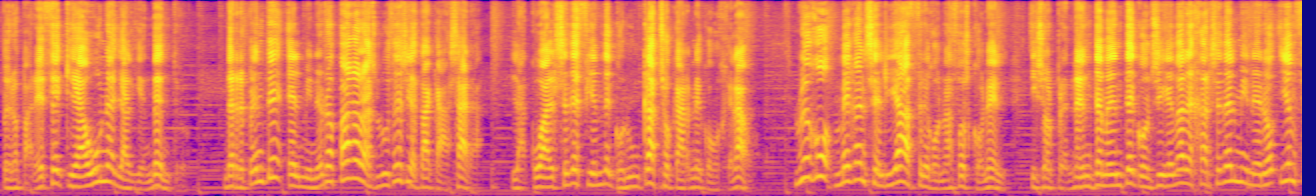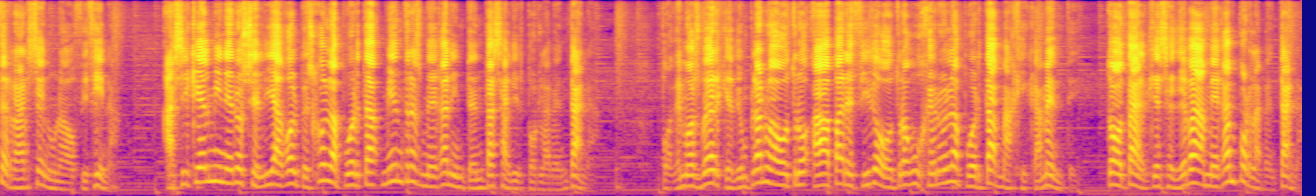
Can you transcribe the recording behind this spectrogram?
pero parece que aún hay alguien dentro. De repente, el minero apaga las luces y ataca a Sara, la cual se defiende con un cacho carne congelado. Luego, Megan se lía a fregonazos con él, y sorprendentemente consiguen alejarse del minero y encerrarse en una oficina. Así que el minero se lía a golpes con la puerta mientras Megan intenta salir por la ventana. Podemos ver que de un plano a otro ha aparecido otro agujero en la puerta mágicamente. Total, que se lleva a Megan por la ventana.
